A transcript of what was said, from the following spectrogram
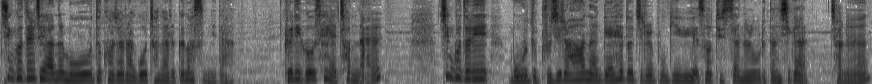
친구들 제안을 모두 거절하고 전화를 끊었습니다. 그리고 새해 첫날 친구들이 모두 부지런하게 해돋이를 보기 위해서 뒷산을 오르던 시간, 저는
